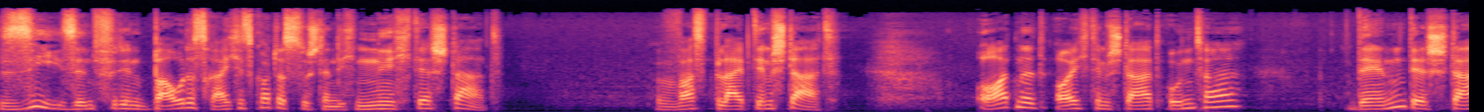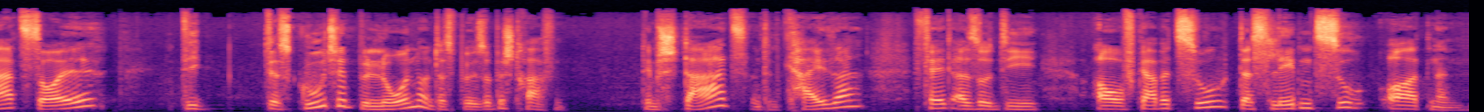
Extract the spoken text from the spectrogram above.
sie sind für den Bau des Reiches Gottes zuständig, nicht der Staat. Was bleibt dem Staat? Ordnet euch dem Staat unter, denn der Staat soll die, das Gute belohnen und das Böse bestrafen. Dem Staat und dem Kaiser fällt also die Aufgabe zu, das Leben zu ordnen.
